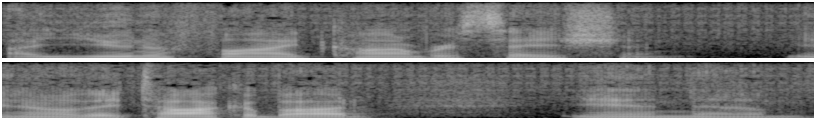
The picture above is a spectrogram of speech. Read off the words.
a unified conversation. You know, they talk about in, um,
